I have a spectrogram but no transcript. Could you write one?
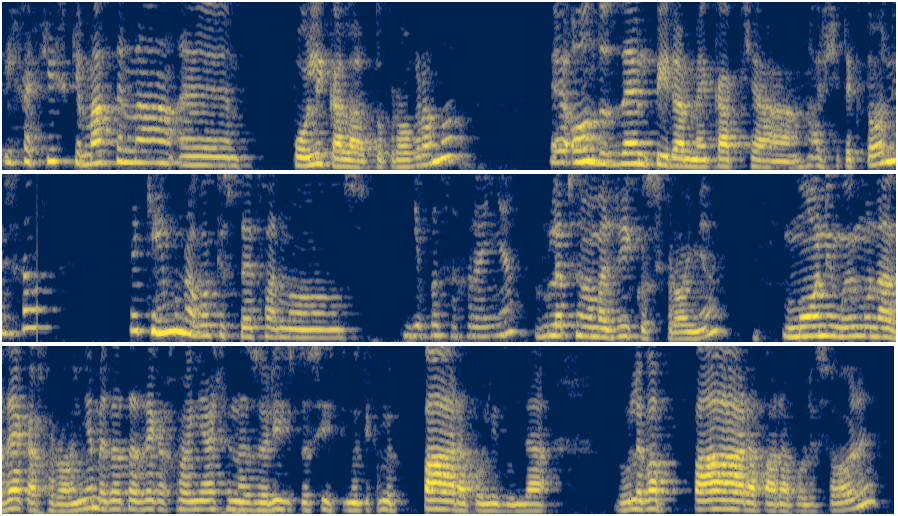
είχα αρχίσει και μάθαινα ε, πολύ καλά το πρόγραμμα. Ε, όντως δεν πήραμε κάποια αρχιτεκτόνισσα ε, και ήμουν εγώ και ο Στέφανος. Για πόσα χρόνια; Δουλέψαμε μαζί 20 χρόνια. Μόνη μου ήμουνα 10 χρόνια. Μετά τα 10 χρόνια άρχισε να ζορίζει το σύστημα ότι είχαμε πάρα πολλή δουλειά. Δούλευα πάρα πάρα πολλές ώρες.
